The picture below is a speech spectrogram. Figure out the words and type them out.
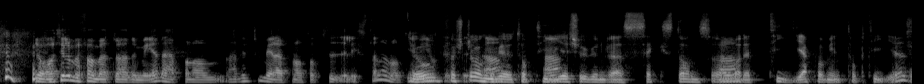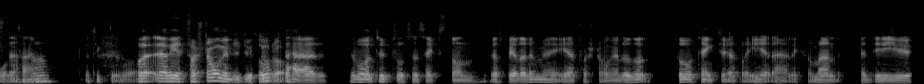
Jag har till och med för mig att du hade med det här på någon, hade inte med det här på någon topp 10-lista eller någonting? Jo, första gången ja, vi gjorde topp 10 Ja. 2016 så Ja. var det 10 på min topp 10 Just all time. Ja. Jag tyckte det var... jag vet första gången du dök upp bra. det här, det var typ 2016, jag spelade med er första gången, och då, då tänkte jag att vad är det här liksom? Men, det är ju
